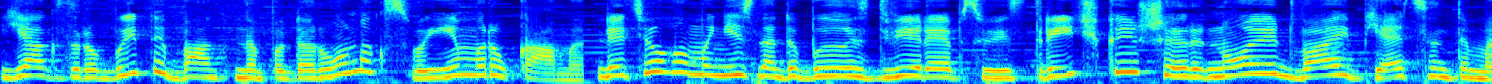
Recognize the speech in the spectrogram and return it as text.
Як зробити бант на подарунок своїми руками? Для цього мені знадобились дві репсові стрічки шириною 2,5 см,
